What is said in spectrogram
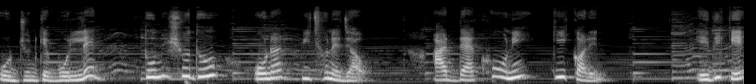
অর্জুনকে বললেন, তুমি শুধু ওনার পিছনে যাও আর দেখো উনি কি করেন। এদিকে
